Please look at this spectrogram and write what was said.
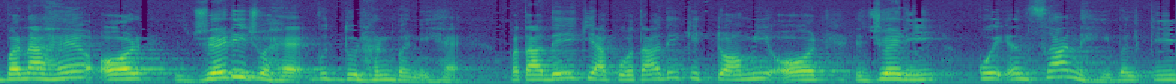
बना है और जेडी जो है वो दुल्हन बनी है। बता दें कि आपको बता दें कि टॉमी और जेडी कोई इंसान नहीं, बल्कि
